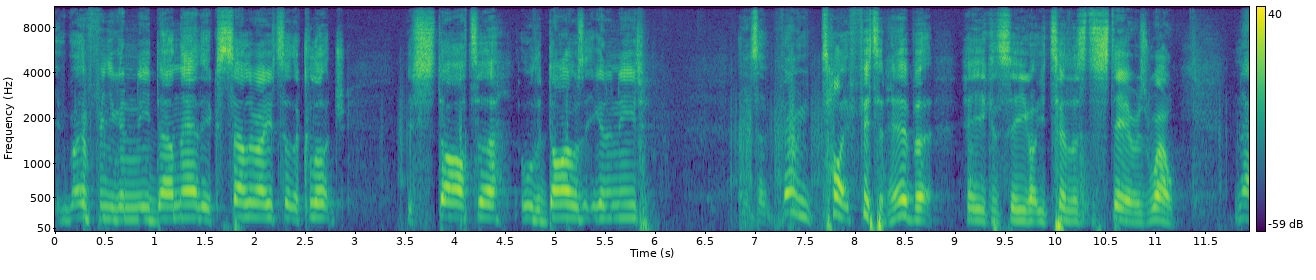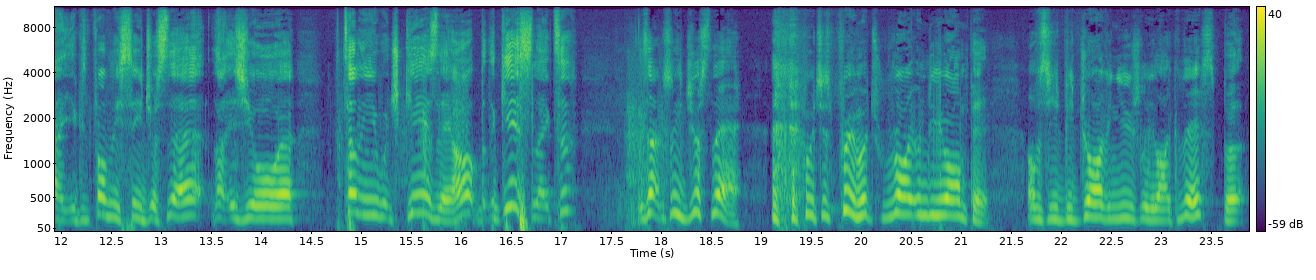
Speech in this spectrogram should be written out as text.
you've got everything you're going to need down there, the accelerator, the clutch, your starter, all the dials that you're going to need. And it's a very tight fit in here, but here you can see you've got your tillers to steer as well. Now you can probably see just there, that is your, uh, telling you which gears they are, but the gear selector is actually just there, which is pretty much right under your armpit. Obviously you'd be driving usually like this, but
